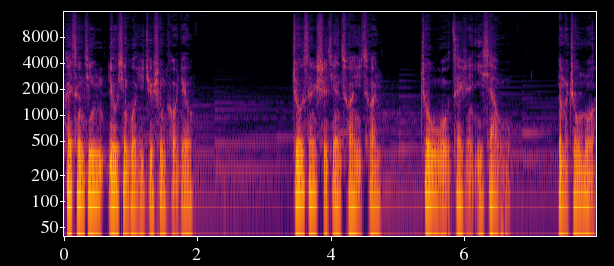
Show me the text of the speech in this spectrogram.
还曾经流行过一句顺口溜。周三时间窜一窜，周五再忍一下午，那么周末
